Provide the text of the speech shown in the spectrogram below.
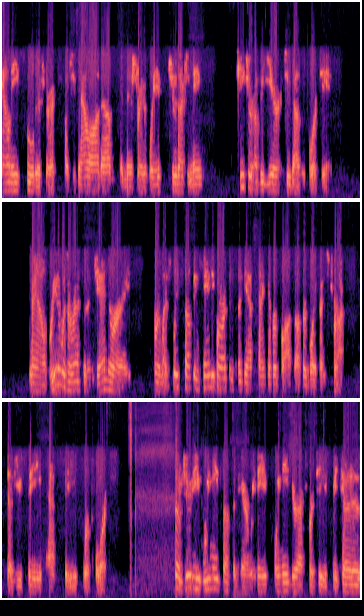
County School District, but she's now on um, administrative leave. She was actually named Teacher of the Year in 2014. Now, Rita was arrested in January for allegedly stuffing candy bars into the gas tank of her boss off her boyfriend's truck, WCSC reports. So, Judy, we need something here. We need we need your expertise because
